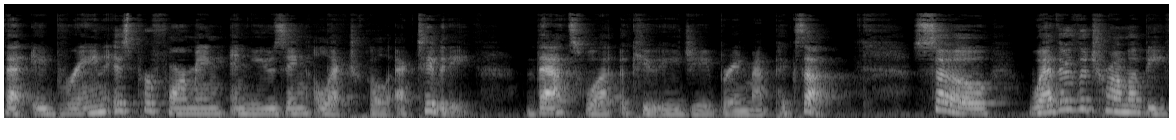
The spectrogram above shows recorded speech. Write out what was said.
that a brain is performing and using electrical activity. That's what a QEEG brain map picks up. So whether the trauma be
